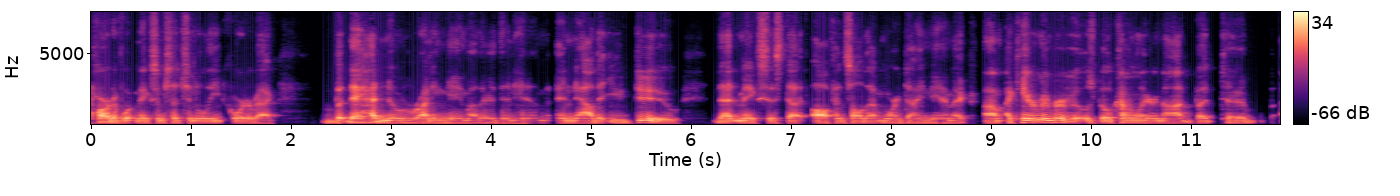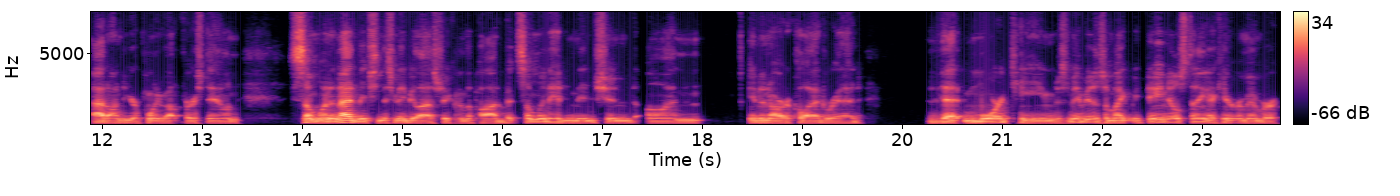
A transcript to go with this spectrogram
part of what makes him such an elite quarterback but they had no running game other than him. And now that you do, that makes this offense all that more dynamic. Um, I can't remember if it was Bill Connelly or not, but to add on to your point about first down, someone and I had mentioned this maybe last week on the pod, but someone had mentioned on in an article I'd read that more teams, maybe it was a Mike McDaniel's thing, I can't remember,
